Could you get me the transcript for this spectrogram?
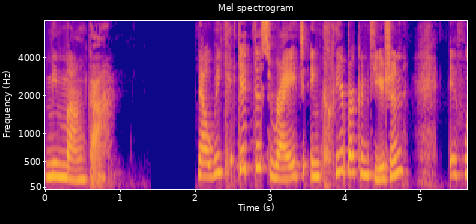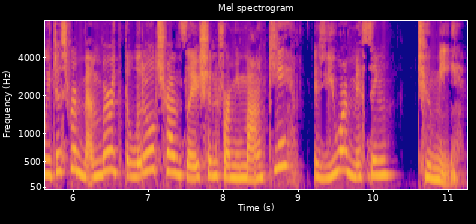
mi manca. Now, we could get this right and clear up our confusion if we just remember that the literal translation for mi manchi is you are missing to me.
